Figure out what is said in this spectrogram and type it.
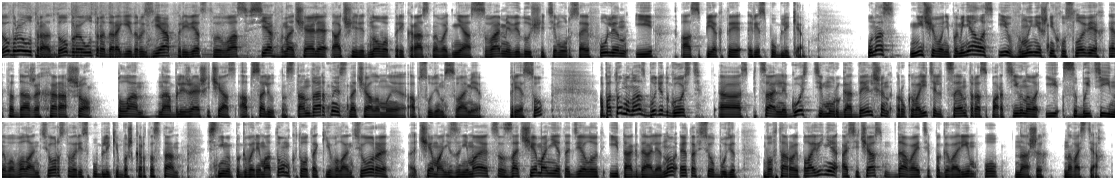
Доброе утро, доброе утро, дорогие друзья. Приветствую вас всех в начале очередного прекрасного дня. С вами ведущий Тимур Сайфулин и «Аспекты республики». У нас ничего не поменялось, и в нынешних условиях это даже хорошо. План на ближайший час абсолютно стандартный. Сначала мы обсудим с вами прессу. А потом у нас будет гость, а, специальный гость Тимур Гадельшин, руководитель Центра спортивного и событийного волонтерства Республики Башкортостан. С ним мы поговорим о том, кто такие волонтеры, чем они занимаются, зачем они это делают и так далее. Но это все будет во второй половине, а сейчас давайте поговорим о наших новостях.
